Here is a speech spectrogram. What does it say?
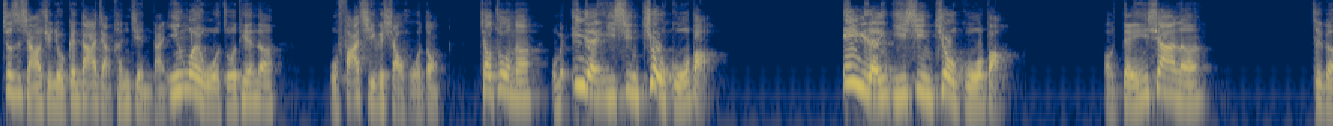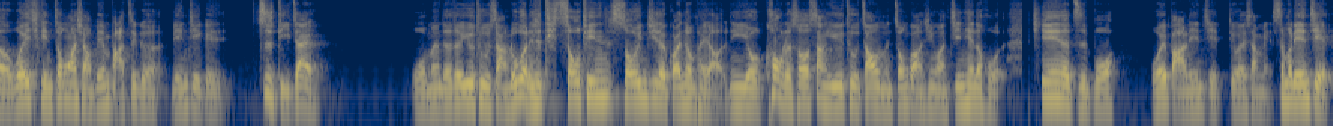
就是想要选举。我跟大家讲很简单，因为我昨天呢，我发起一个小活动，叫做呢，我们一人一信救国宝，一人一信救国宝。哦，等一下呢，这个我也请中广小编把这个链接给置顶在我们的这 YouTube 上。如果你是收听收音机的观众朋友，你有空的时候上 YouTube 找我们中广新闻今天的活今天的直播，我会把链接丢在上面。什么链接？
